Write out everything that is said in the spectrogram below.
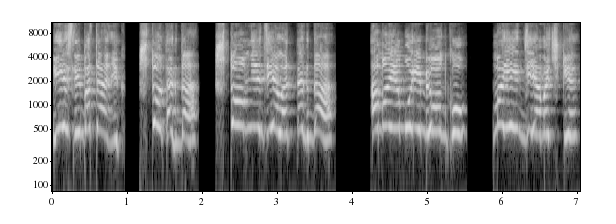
Если ботаник, что тогда? Что мне делать тогда? А моему ребенку? Моей девочке?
